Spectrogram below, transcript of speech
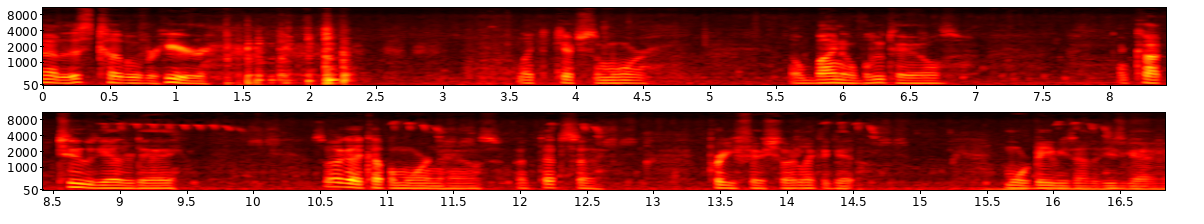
out of this tub over here. Like to catch some more albino bluetails. I caught two the other day. So I got a couple more in the house. But that's a pretty fish, so I'd like to get more babies out of these guys.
